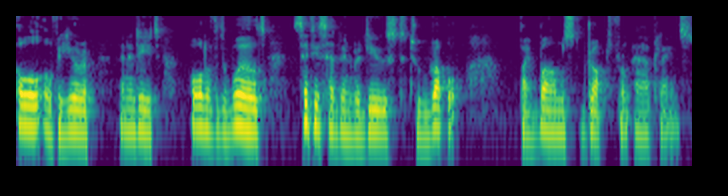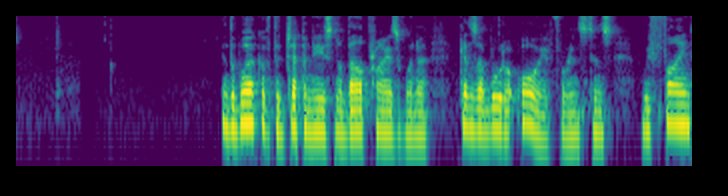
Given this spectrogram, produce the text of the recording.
All over Europe, and indeed all over the world, cities had been reduced to rubble by bombs dropped from airplanes. In the work of the Japanese Nobel Prize winner Kenzaburo Oe, for instance, we find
